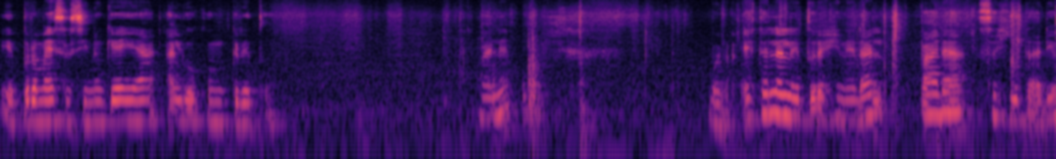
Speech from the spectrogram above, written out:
eh, promesas, sino que haya algo concreto. ¿Vale? Bueno, esta es la lectura general para Sagitario.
